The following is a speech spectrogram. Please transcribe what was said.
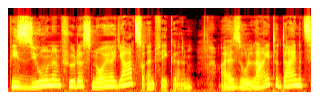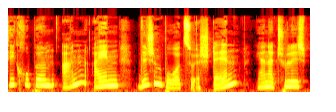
Visionen für das neue Jahr zu entwickeln. Also leite deine Zielgruppe an, ein Vision Board zu erstellen. Ja, natürlich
